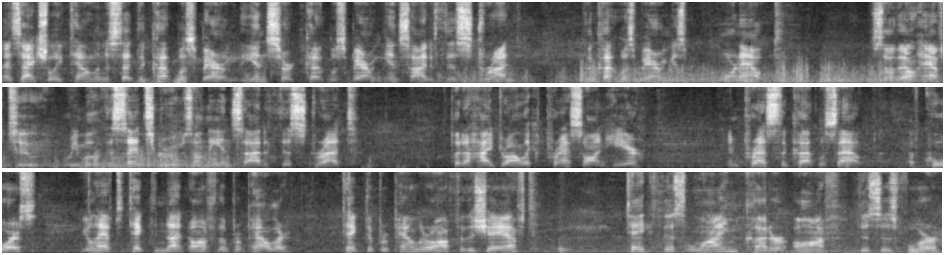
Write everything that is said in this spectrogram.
That's actually telling us that the cutlass bearing, the insert cutlass bearing inside of this strut, the cutlass bearing is worn out. So they'll have to remove the set screws on the inside of this strut, put a hydraulic press on here, and press the cutlass out. Of course, you'll have to take the nut off the propeller, take the propeller off of the shaft, take this line cutter off. This is for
